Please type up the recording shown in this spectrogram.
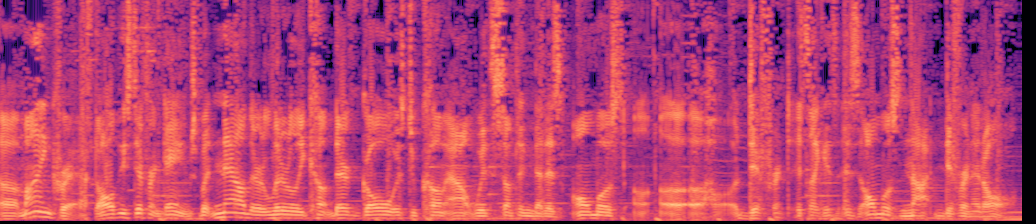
uh, Minecraft, all these different games, but now they're literally come. Their goal is to come out with something that is almost uh, uh, different. It's like it's, it's, almost not different at all,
